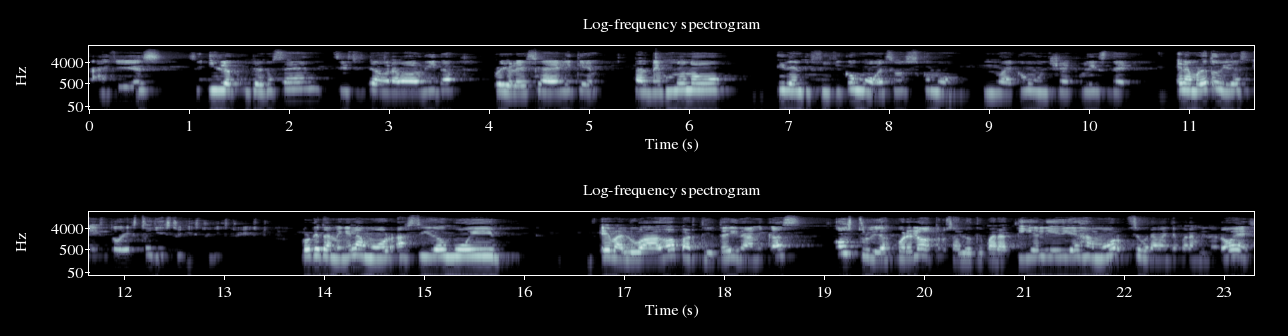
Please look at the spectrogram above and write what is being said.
Ahí es. Sí, y lo, yo no sé si se quedó grabado ahorita, pero yo le decía a Eli que tal vez uno no identifique como esos, como, no hay como un checklist de, el amor de tu vida es esto, esto y esto y esto y esto y esto. Porque también el amor ha sido muy evaluado a partir de dinámicas construidas por el otro. O sea, lo que para ti, Lidia, es amor, seguramente para mí no lo es.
